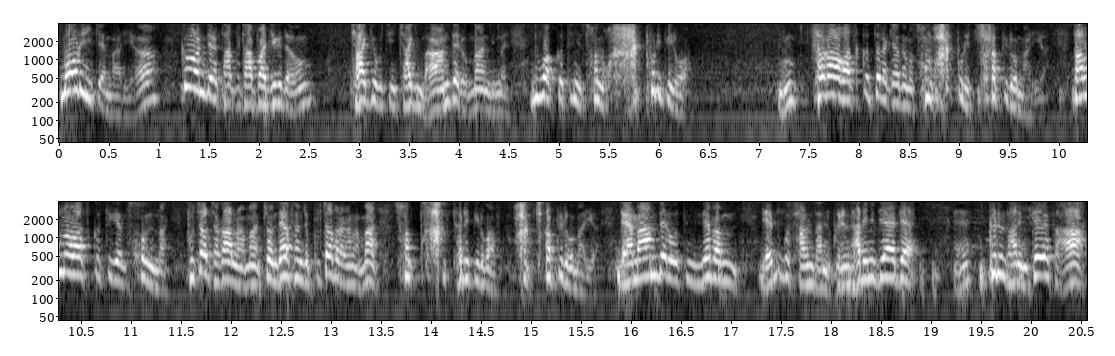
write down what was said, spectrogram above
모르니까 말이야. 그런 대로 자꾸 자빠지거든. 자기 우치 자기 마음대로 만들면 누가 끝더니 손 확 풀이 빌고 응? 서가 와서 끝들어게 하면 손 확 풀이 차 빌고 말이야. 달마 와서 끝들게 손막 붙잡아 가려면 좀 내 손 좀 붙잡으라 가려면 손탁 털이 빌고 확차 빌고 말이야. 내 마음대로 어떤지 내맘 내보고 사는 사람 그런 사람이 돼야 돼. 에? 그런 사람이 돼서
